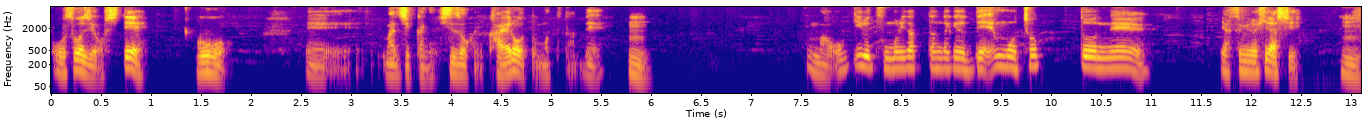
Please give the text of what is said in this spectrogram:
大掃除をして、午後、えーまあ実家に、静岡に帰ろうと思ってたんで、うん。まあ起きるつもりだったんだけど、でもちょっとね、休みの日だし、うん。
